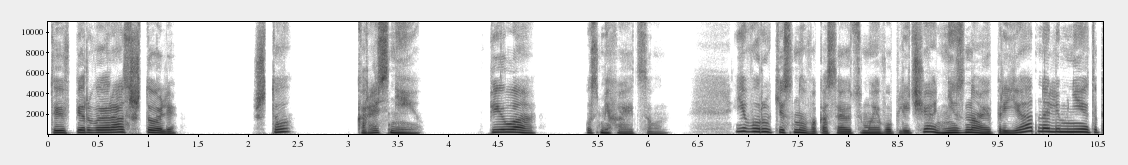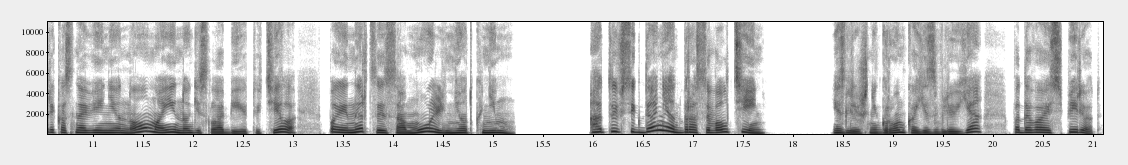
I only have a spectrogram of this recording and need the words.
Ты в первый раз, что ли? Что? Краснею. Пила, усмехается он. Его руки снова касаются моего плеча. Не знаю, приятно ли мне это прикосновение, но мои ноги слабеют, и тело по инерции само льнет к нему. «А ты всегда не отбрасывал тень?» Излишне громко язвлю я, подаваясь вперед.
